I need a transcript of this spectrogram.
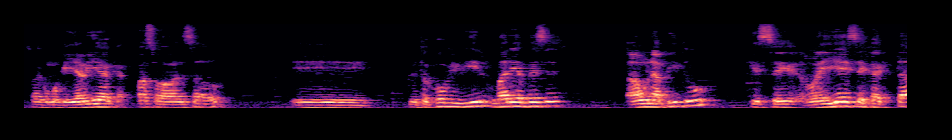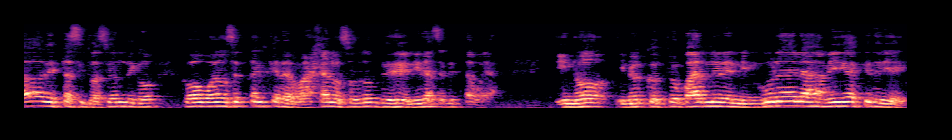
sea, como que ya había pasos avanzados, eh, me tocó vivir varias veces a una Pitu que se reía y se jactaba de esta situación de cómo, cómo podemos ser tan raja nosotros de venir a hacer esta weá. Y no, y no encontró partner en ninguna de las amigas que teníais.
